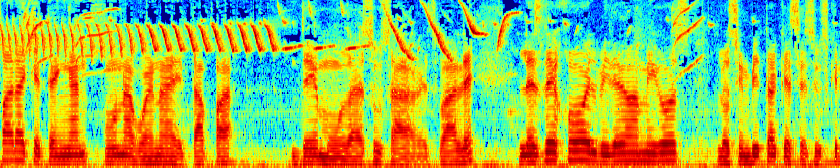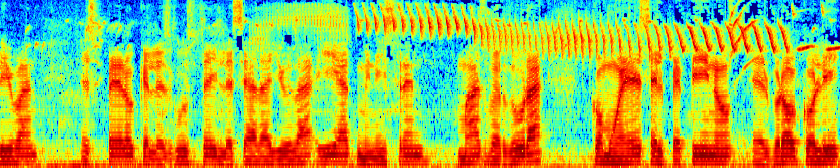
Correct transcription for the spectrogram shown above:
para que tengan una buena etapa de muda sus aves, ¿vale? Les dejo el video amigos, los invito a que se suscriban, espero que les guste y les sea de ayuda y administren más verdura como es el pepino, el brócoli,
